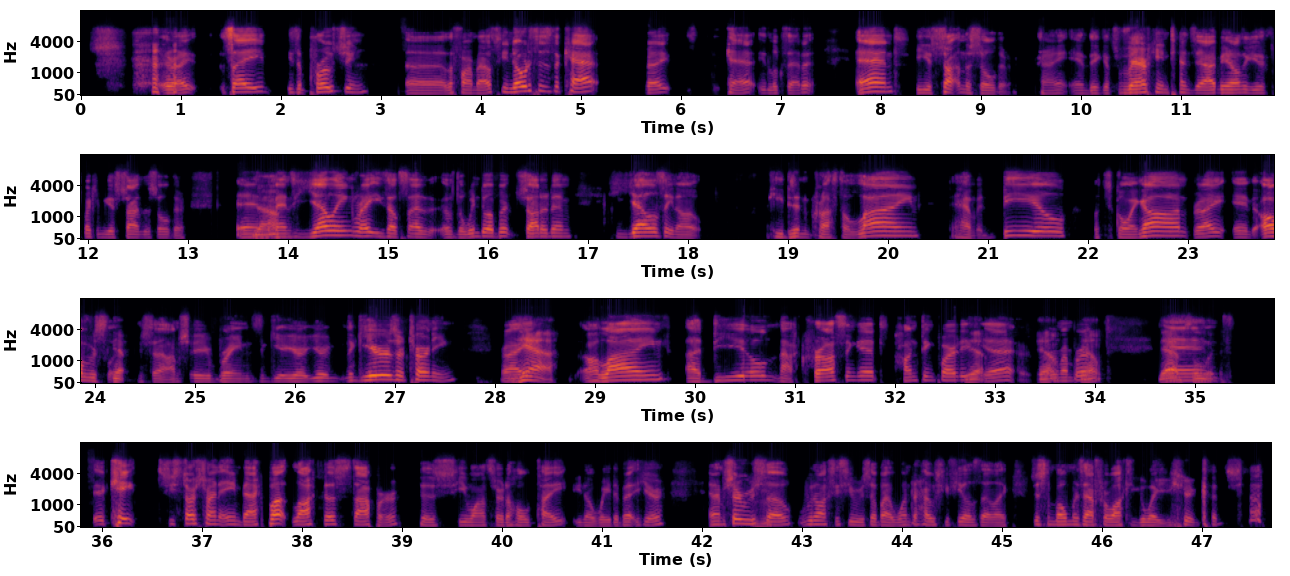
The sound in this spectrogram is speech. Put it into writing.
right? Saeed, he's approaching uh the farmhouse. He notices the cat, right? The cat. He looks at it, and he gets shot in the shoulder. Right, and it gets very intense. I mean, I don't think he's expecting to get shot in the shoulder. And the man's yelling. Right, he's outside of the window a bit. Shot at him. He yells. You know, he didn't cross the line. They have a deal. What's going on? Right, and obviously, Yep. Michelle, I'm sure your brains, your, your the gears are turning. Right Yeah. A line, a deal, not crossing it, hunting party. Yeah, Yeah, Yeah. remember yeah. it? Yeah, absolutely. Uh, Kate, she starts trying to aim back, but Locke does stop her because he wants her to hold tight. You know, wait a bit here. And I'm sure Mhm. Rousseau. We don't actually see Rousseau, but I wonder how she feels that like just moments after walking away, you hear a gunshot.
